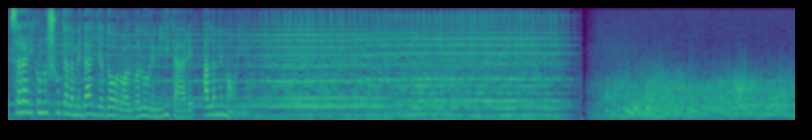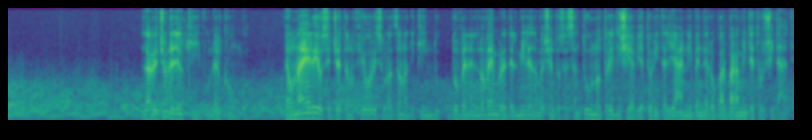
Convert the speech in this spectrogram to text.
sarà riconosciuta la medaglia d'oro al valore militare alla memoria. La regione del Kivu, nel Congo. Da un aereo si gettano fiori sulla zona di Kindu, dove nel novembre del 1961 13 aviatori italiani vennero barbaramente trucidati.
